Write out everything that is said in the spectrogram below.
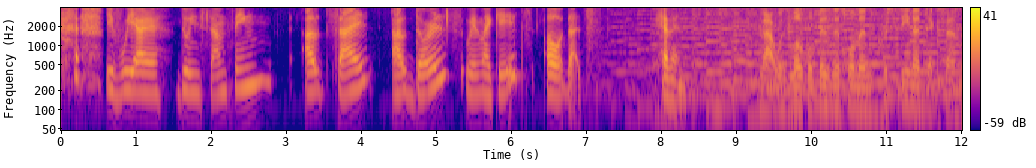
if we are doing something outside, outdoors with my kids, oh, that's heaven. That was local businesswoman Christina Dixon.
